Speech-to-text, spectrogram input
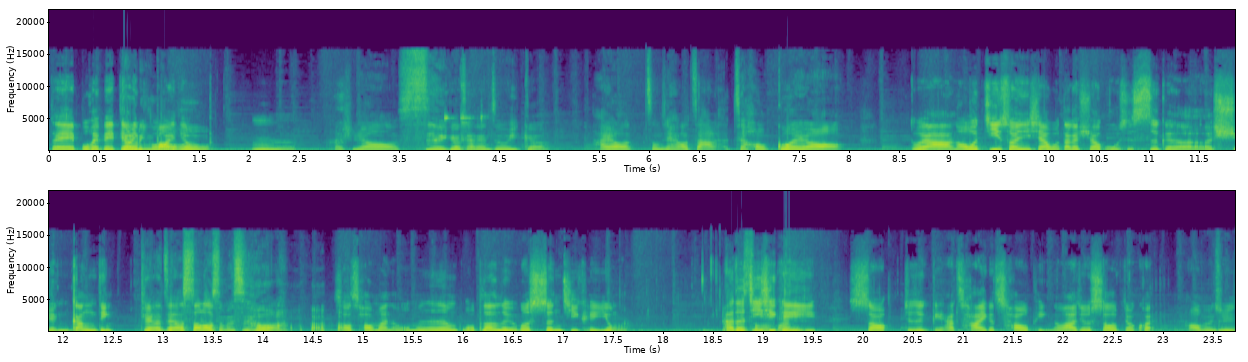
对，不会被凋凋零。保护，嗯，它需要四个才能做一个，还要中间还要炸了，这好贵哦！对啊，然后我计算一下，我大概需要五十四个玄钢锭，天啊，这要烧到什么时候啊？烧超满了。我们我不知道有没有升级可以用啊？它的机器可以烧，就是给它插一个超频，然后它就烧的比较快。好，我们去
